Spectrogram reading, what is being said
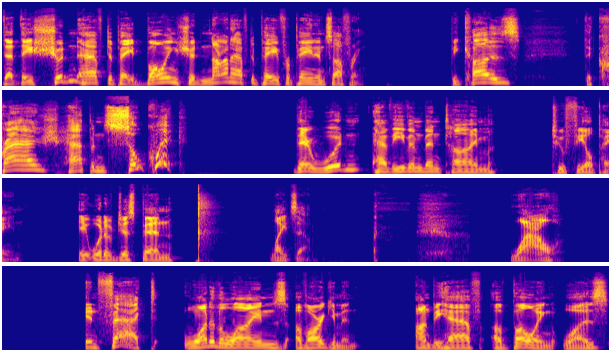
that they shouldn't have to pay, Boeing should not have to pay for pain and suffering because the crash happened so quick there wouldn't have even been time to feel pain. It would have just been lights out. wow. In fact, one of the lines of argument on behalf of Boeing was,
